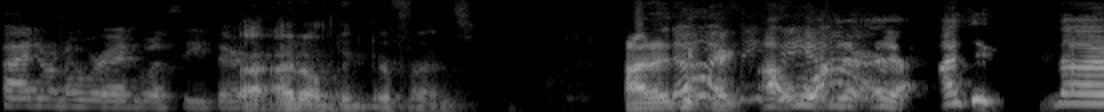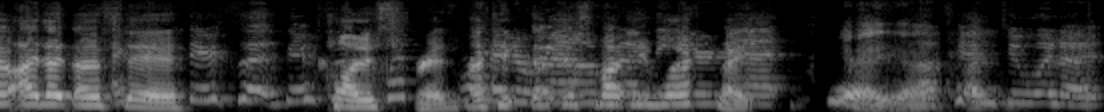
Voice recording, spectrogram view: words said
I don't know where Ed was either. I, I don't think they're friends. I don't No, think I they. think oh, they well, are. yeah, I think no. I don't know if I they're. think there's a there's close friends. I think running they just might be the workmates. Internet Yeah, yeah. Of him I- doing a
